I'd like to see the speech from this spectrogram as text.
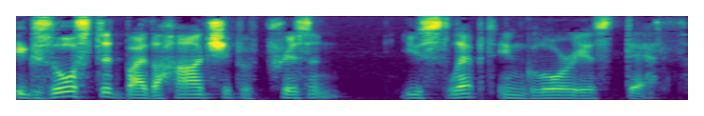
Exhausted by the hardship of prison, you slept in glorious death.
